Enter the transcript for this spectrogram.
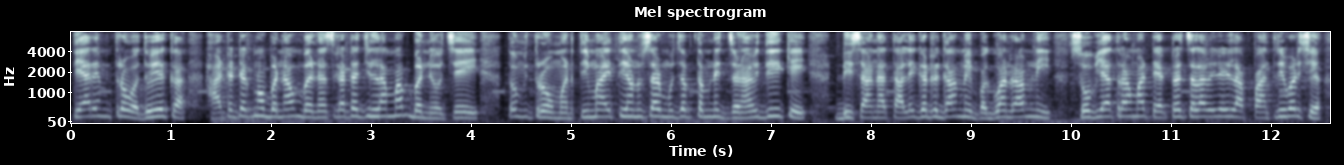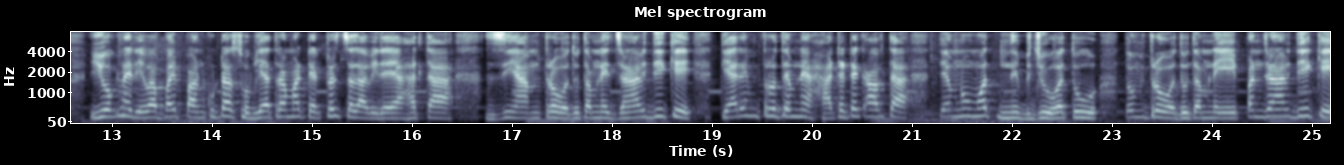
ત્યારે, મિત્રો, વધુ એક હાર્ટ એટેકનો બનાવ બનાસકાંઠા જિલ્લામાં બન્યો છે. તો, મિત્રો, મળતી માહિતી અનુસાર મુજબ તમને જણાવી દઈએ કે ડીસાના તાલેગઢ ગામે ભગવાન રામની શોભાયાત્રામાં ટ્રેક્ટર ચલાવી રહેલા પાંત્રીસ વર્ષીય યુવકને રેવાભાઈ પાનકુટા શોભાયાત્રામાં ટ્રેક્ટર ચલાવી રહ્યા હતા. જ્યાં મિત્રો, વધુ તમને જણાવી દઈએ કે ત્યારે મિત્રો તેમને હાર્ટ એટેક આવતા તેમનું મોત નીપજ્યું હતું. તો મિત્રો, વધુ તમને એ પણ જણાવી દઈએ કે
